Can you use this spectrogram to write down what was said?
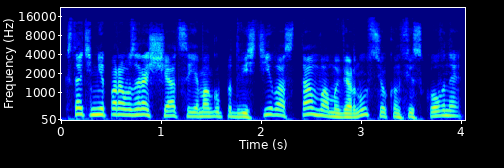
Кстати, мне пора возвращаться. Я могу подвести вас. Там вам и вернут все конфискованное».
